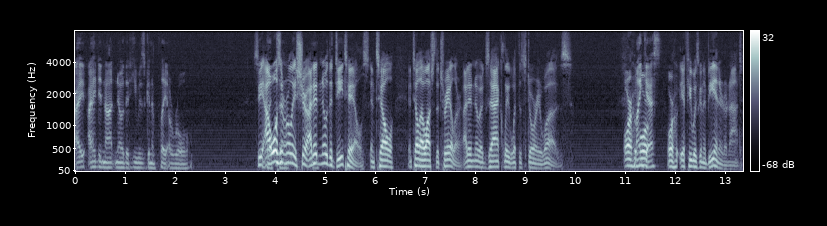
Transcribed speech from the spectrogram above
I I did not know that he was going to play a role. See, I wasn't uh, really sure. I didn't know the details until until I watched the trailer. I didn't know exactly what the story was, or My or, guess- or if he was going to be in it or not.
